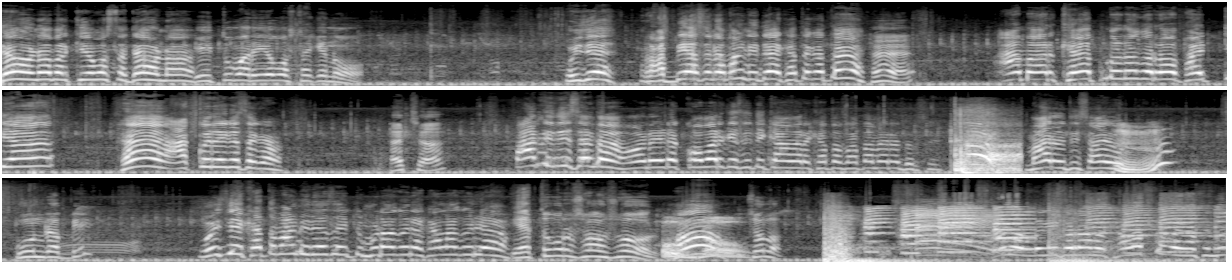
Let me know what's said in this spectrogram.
দেহ না আবার কি অবস্থা দেহ না। এই তোমার এই অবস্থা কেন? ওই যে রাব্বি আছে না পানি দেয় খেতে খেতে? হ্যাঁ। আমার ক্ষেত মনে করো ফাইটিয়া হ্যাঁ আগ করে গেছে গা। আচ্ছা। পানি দিছে না। অনে এটা কভার গেছে দিকে আমার ক্ষেত জাতা মেরে ধরছে। মারে দিছে আয়ো। কোন রাব্বি? ওই যে ক্ষেত পানি দিয়েছে একটু মোটা করে খালা করিয়া। এত বড় সাহস ওর। চলো। আমার লগে করে আমার খাওয়ার তো আছে না।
